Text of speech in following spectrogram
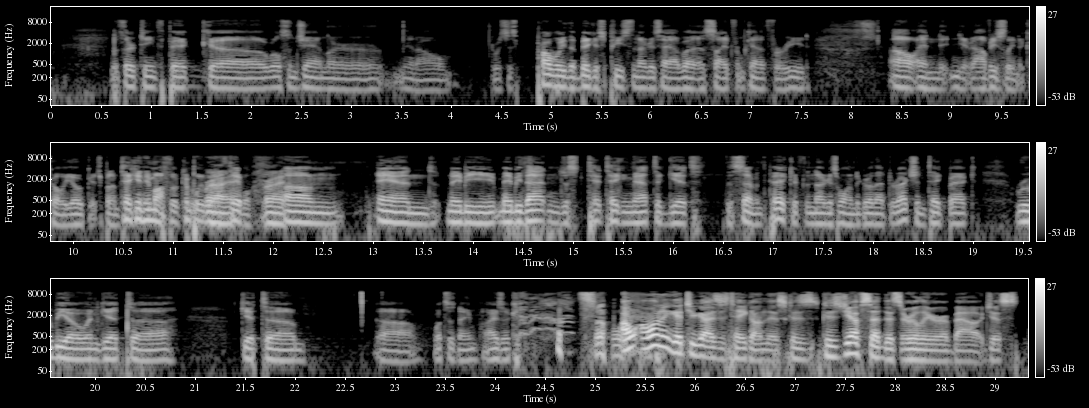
the thirteenth pick, uh, Wilson Chandler, you know, which is probably the biggest piece the Nuggets have uh, aside from Kenneth Faried. Oh, and you know, obviously Nikola Jokic, but I'm taking him off the completely off the table. right. Um, and maybe maybe that and just t- taking that to get the seventh pick if the Nuggets wanted to go that direction, take back Rubio and get uh, get um, uh, what's his name Isaac. so I, I want to get you guys' take on this because Jeff said this earlier about just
